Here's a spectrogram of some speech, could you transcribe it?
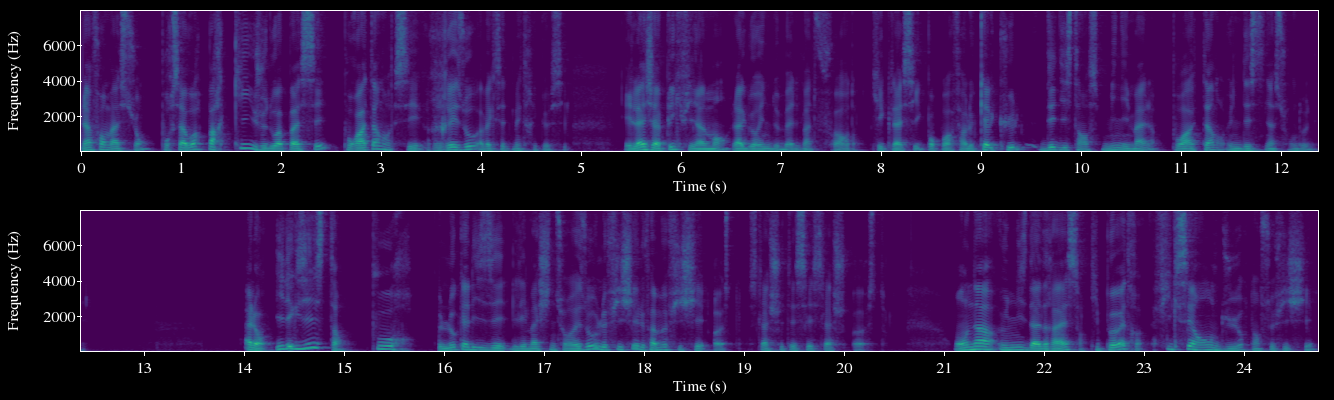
l'information pour savoir par qui je dois passer pour atteindre ces réseaux avec cette métrique-ci. Et là, j'applique finalement l'algorithme de Bell-Ford, qui est classique pour pouvoir faire le calcul des distances minimales pour atteindre une destination donnée. Alors, il existe pour localiser les machines sur réseau le fichier, le fameux fichier host, slash etc slash host. On a une liste d'adresses qui peuvent être fixées en dur dans ce fichier.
